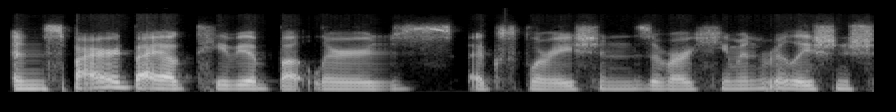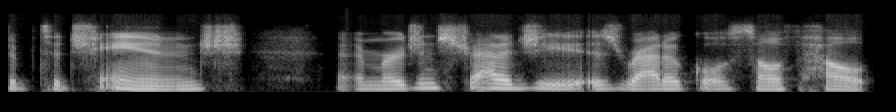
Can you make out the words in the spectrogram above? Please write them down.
Inspired by Octavia Butler's explorations of our human relationship to change, emergent strategy is radical self help,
